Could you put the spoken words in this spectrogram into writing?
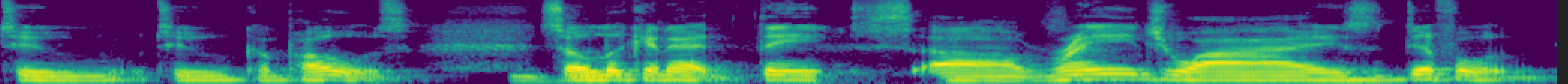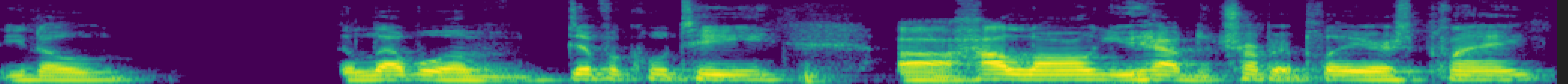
to to compose. Mm-hmm. So looking at things uh, range wise, difficult, you know, the level of difficulty, uh, how long you have the trumpet players playing.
